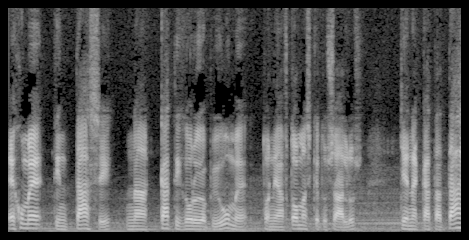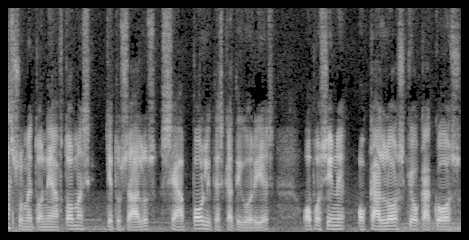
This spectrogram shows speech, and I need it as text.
έχουμε την τάση να κατηγοριοποιούμε τον εαυτό μας και τους άλλους και να κατατάσσουμε τον εαυτό μας και τους άλλους σε απόλυτες κατηγορίες όπως είναι ο καλός και ο κακός,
